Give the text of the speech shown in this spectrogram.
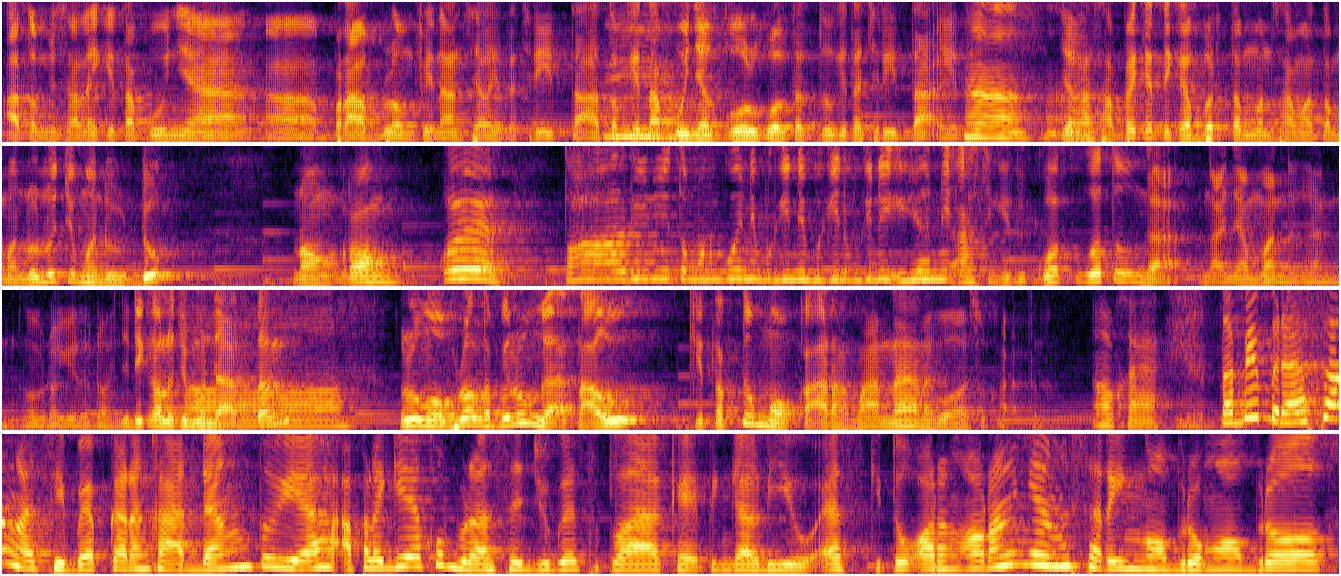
atau misalnya kita punya eh, problem finansial kita cerita, atau kita punya goal-goal tertentu kita cerita gitu. Hmm. Jangan sampai ketika berteman sama teman lu, lu cuma duduk nongkrong, weh tadi nih teman gue ini begini begini begini. Iya nih asik gitu. Gue gue tuh nggak nggak nyaman dengan ngobrol gitu doang. Jadi kalau cuma datang lu ngobrol tapi lu nggak tahu kita tuh mau ke arah mana nah gue gak suka tuh. Oke, tapi berasa nggak sih Beb kadang-kadang tuh ya, apalagi aku berasa juga setelah kayak tinggal di US gitu, orang-orang yang sering ngobrol-ngobrol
